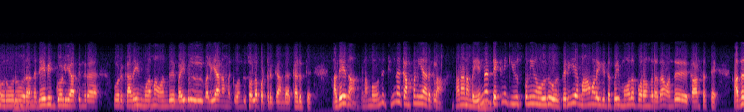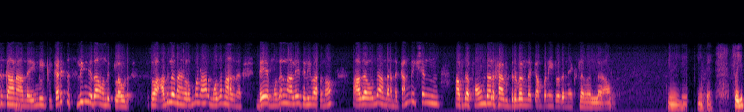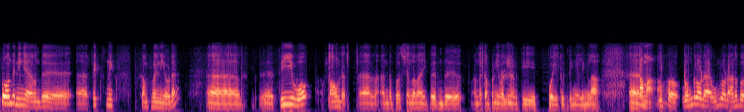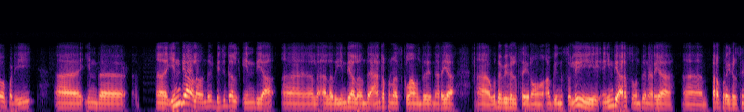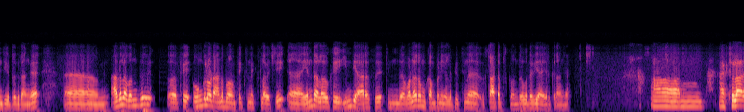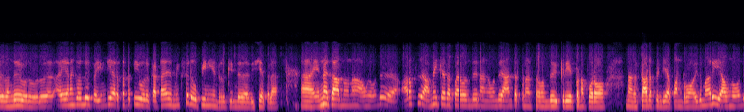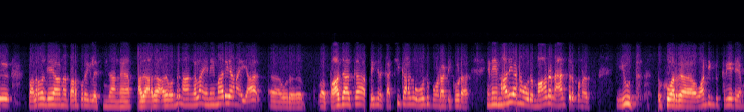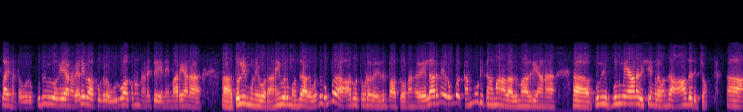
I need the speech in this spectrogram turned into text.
ஒரு ஒரு ஒரு அந்த டேவிட் கோலியாத்துங்கிற ஒரு கதையின் மூலமா வந்து பைபிள் வழியா நமக்கு வந்து சொல்லப்பட்டிருக்கு அந்த கருத்து. அதே தான் இப்ப நம்ம வந்து சின்ன கம்பெனியா இருக்கலாம். ஆனா நம்ம என்ன டெக்னிக் யூஸ் பண்ணி ஒரு ஒரு பெரிய மாமலை கிட்ட போய் மோத போறோங்கிறதா வந்து கான்செப்டே அதற்கான அந்த எங்களுக்கு கிடைச்ச ஸ்லிங்கு தான் வந்து கிளவுட் ஸோ அதுல நாங்க ரொம்ப நாள் முதல் நாள் டே முதல் நாளே தெளிவா இருந்தோம். அதை வந்து அந்த அந்த conviction of the founder have driven the company to the next லெவல்ல ஆறு ஓகே ஸோ இப்போ வந்து நீங்க வந்து ஃபிக்ஸ்னிக்ஸ் கம்பெனியோட சிஇஓ ஃபவுண்டர் அந்த பொசிஷன்ல தான் இப்போ இருந்து அந்த கம்பெனியை வழிநடத்தி போயிட்டு இருக்கிறீங்க இல்லைங்களா இப்போ உங்களோட உங்களோட அனுபவப்படி இந்த இந்தியாவில் வந்து டிஜிட்டல் இந்தியா அல்லது இந்தியாவில் வந்து ஆண்டர்பிரினர்ஸ்க்கெலாம் வந்து நிறைய உதவிகள் செய்கிறோம் அப்படின்னு சொல்லி இந்திய அரசு வந்து நிறைய பரப்புரைகள் செஞ்சுக்கிட்டு இருக்கிறாங்க. அதுல வந்து உங்களோட அனுபவம் ஃபிக்ஸ்னிக்ஸ்ல வச்சு எந்த அளவுக்கு இந்திய அரசு இந்த வளரும் கம்பெனிகளுக்கு சின்ன ஸ்டார்ட் அப்ஸ்க்கு வந்து உதவியா இருக்கிறாங்க? ஆக்சுவலாக அது வந்து ஒரு ஒரு எனக்கு வந்து இப்போ இந்திய அரசை பற்றி ஒரு கட்டாய மிக்சடு ஒப்பீனியன் இருக்கு இந்த விஷயத்தில். என்ன காரணம்னா அவங்க வந்து அரசு அமைக்கிறப்ப வந்து நாங்கள் வந்து ஆண்டர்பனர்ஸை வந்து கிரியேட் பண்ண போகிறோம் நாங்கள் ஸ்டார்ட் அப் இந்தியா பண்ணுறோம் இது மாதிரி அவங்க வந்து பல வகையான பரப்புரைகளை செஞ்சாங்க. அது அது அதை வந்து நாங்கள்லாம் என்னை மாதிரியான யார் ஒரு பாஜக அப்படிங்கிற கட்சிக்காக ஓட்டு போடாட்டி கூட என்னை மாதிரியான ஒரு modern entrepreneurs youth who are wanting to create employment ஒரு புது வகையான வேலைவாய்ப்புகளை உருவாக்கணும்னு நினைச்ச என்னை மாதிரியான தொழில் முனைவோர் அனைவரும் வந்து அதை வந்து ரொம்ப ஆர்வத்தோட எதிர்பார்த்தோம். நாங்கள் எல்லாருமே ரொம்ப கண்மூடித்தனமா அது அது மாதிரியான புது புதுமையான விஷயங்களை வந்து ஆதரிச்சோம்.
